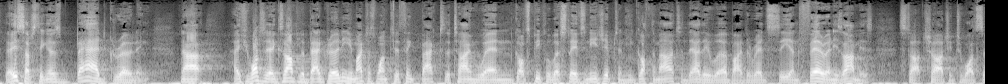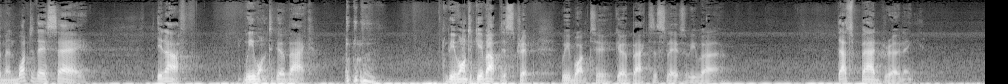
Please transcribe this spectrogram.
There is such thing as bad groaning. Now, if you wanted an example of bad groaning, you might just want to think back to the time when God's people were slaves in Egypt and He got them out, and there they were by the Red Sea, and Pharaoh and his armies start charging towards them. And what do they say? Enough. We want to go back. we want to give up this trip. We want to go back to the slaves we were. That's bad groaning.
